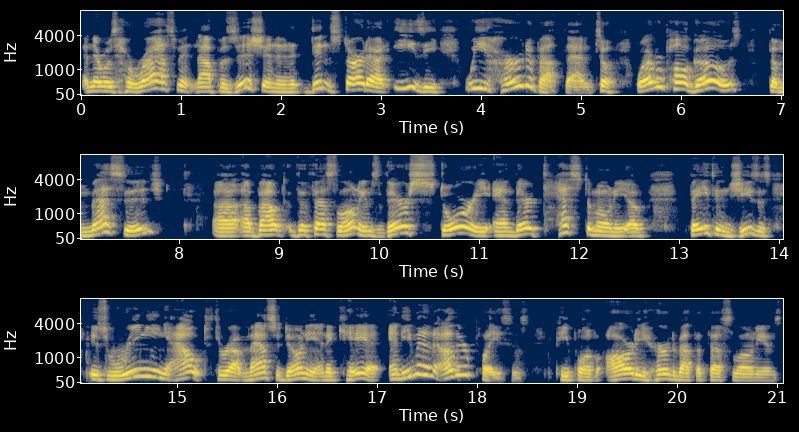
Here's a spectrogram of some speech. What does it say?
and there was harassment and opposition and it didn't start out easy, we heard about that. And so wherever Paul goes, the message uh, about the Thessalonians, their story and their testimony of faith in Jesus is ringing out throughout Macedonia and Achaia, and even in other places. People have already heard about the Thessalonians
